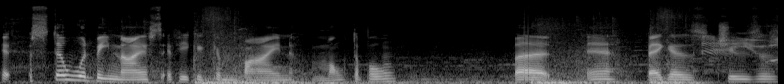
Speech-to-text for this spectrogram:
It still would be nice if you could combine multiple, but eh, beggars chooses.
